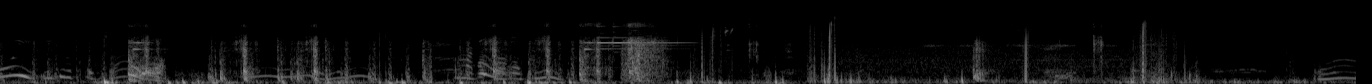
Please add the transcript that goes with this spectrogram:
อุ้ยอีที่มันใส่กล้านี่นี่เอามาต่อกินอืม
